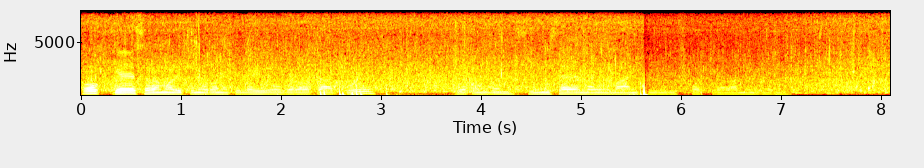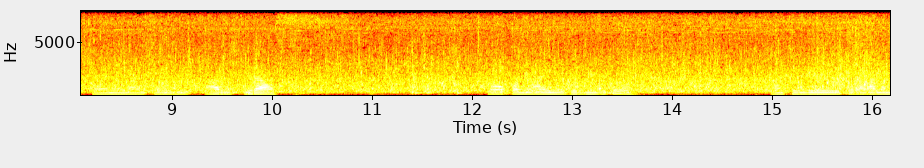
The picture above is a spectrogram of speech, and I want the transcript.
Oke, assalamualaikum warahmatullahi wabarakatuh. Ya teman-teman, sini saya mau mancing di spot pedalaman jadi saya mau mancing di arus deras. Pokoknya air jernih gitu. Mancing di pedalaman.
